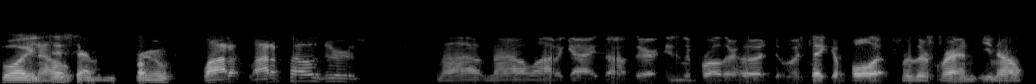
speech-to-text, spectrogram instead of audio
Boy, You know, this sounds true. A lot of lot of posers, not not a lot of guys out there in the brotherhood that would take a bullet for their friend, you know.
